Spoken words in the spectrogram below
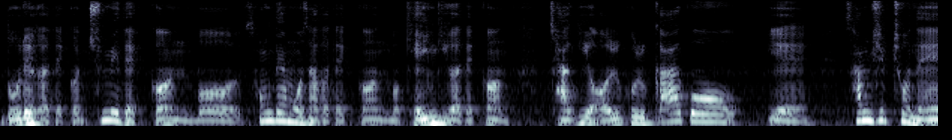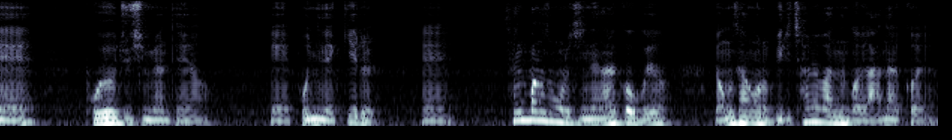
노래가 됐건 춤이 됐건 뭐 성대모사가 됐건 뭐 개인기가 됐건 자기 얼굴 까고 예 30초 내에 보여주시면 돼요. 예 본인의 끼를 예 생방송으로 진행할 거고요. 영상으로 미리 참여받는 거예요. 안할 거예요.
